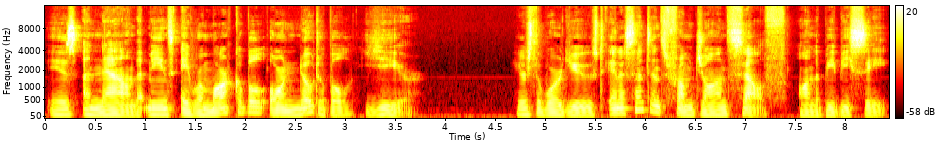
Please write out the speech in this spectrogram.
is a noun that means a remarkable or notable year. Here's the word used in a sentence from John Self on the BBC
